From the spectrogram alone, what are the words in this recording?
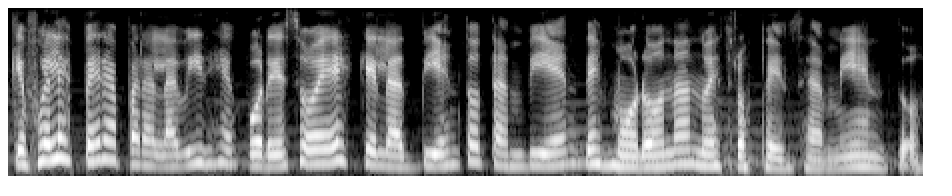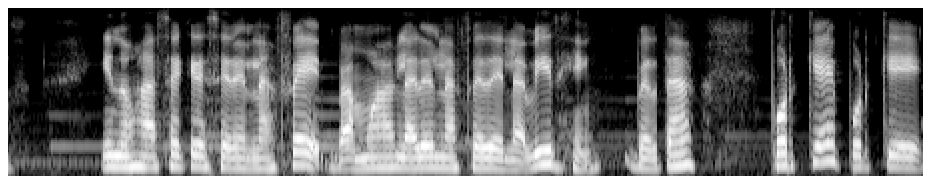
que fue la espera para la Virgen. Por eso es que el adviento también desmorona nuestros pensamientos y nos hace crecer en la fe. Vamos a hablar en la fe de la Virgen, ¿verdad? ¿Por qué? Porque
